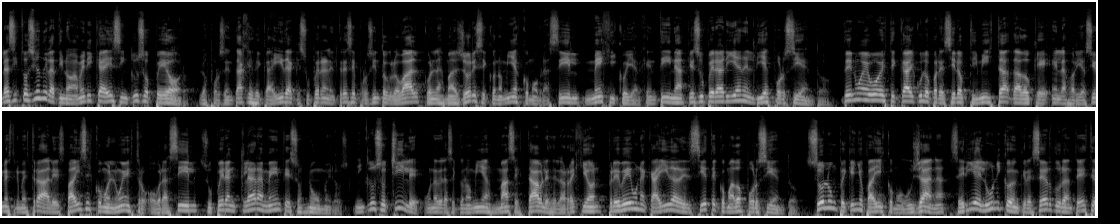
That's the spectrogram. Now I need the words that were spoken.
La situación de Latinoamérica es incluso peor. Los porcentajes de caída que superan el 13% global con las mayores economías como Brasil, México y Argentina que superarían el 10%. De nuevo, este cálculo pareciera optimista dado que en las variaciones trimestrales, países como el nuestro o Brasil superan claramente esos números. Incluso Chile, una de las economías más estables de la región, prevé una caída del 7,2%. Solo un pequeño país como Guyana sería el único en crecer durante este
